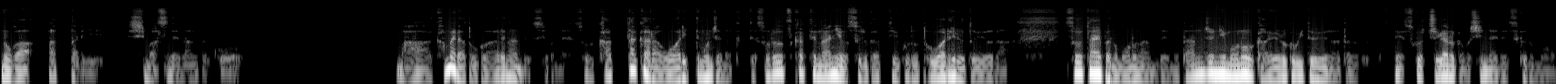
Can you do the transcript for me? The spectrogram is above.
のがあったりしますね、なんかこう。まあ、カメラとかあれなんですよね。そ買ったから終わりってもんじゃなくて、それを使って何をするかっていうことを問われるというような、そういうタイプのものなんで、まあ、単純に物を買う喜びというのは、ね、少し違うのかもしれないですけども、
